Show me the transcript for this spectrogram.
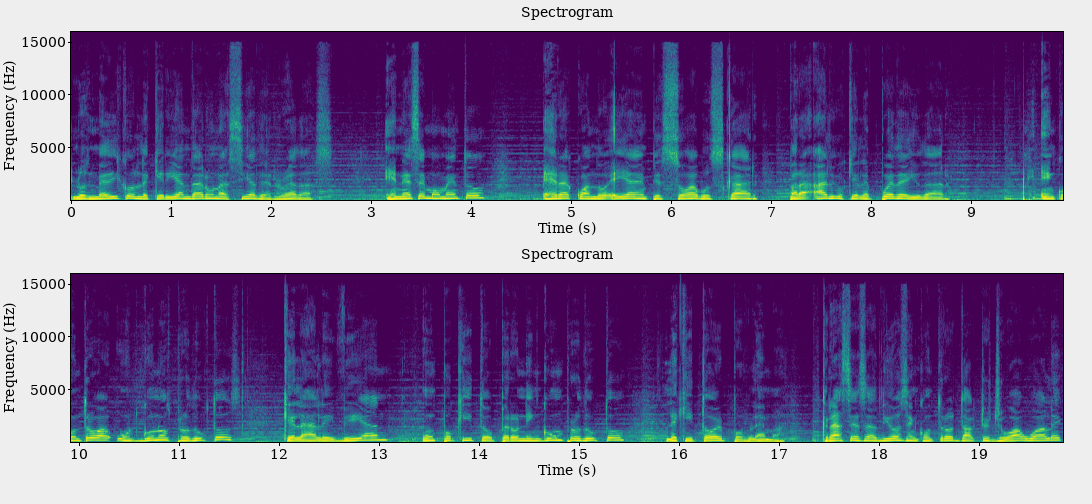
los médicos le querían dar una silla de ruedas. En ese momento era cuando ella empezó a buscar para algo que le puede ayudar. Encontró algunos productos que le alivian un poquito, pero ningún producto le quitó el problema. Gracias a Dios encontró Dr. Joao Wallach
